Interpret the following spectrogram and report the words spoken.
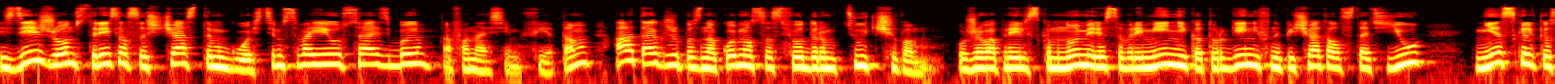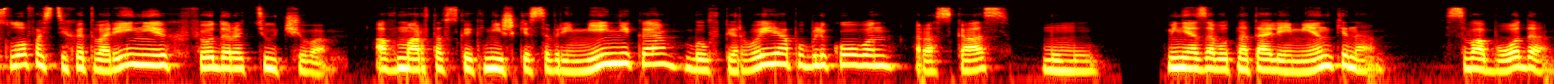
Здесь же он встретился с частым гостем своей усадьбы, Афанасием Фетом, а также познакомился с Федором Тютчевым. Уже в апрельском номере «Современника» Тургенев напечатал статью Несколько слов о стихотворениях Федора Тютчева. А в мартовской книжке «Современника» был впервые опубликован рассказ «Муму». Меня зовут Наталья Менкина. Свобода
